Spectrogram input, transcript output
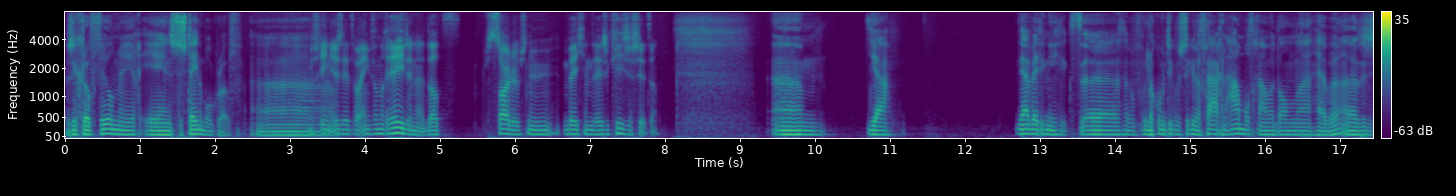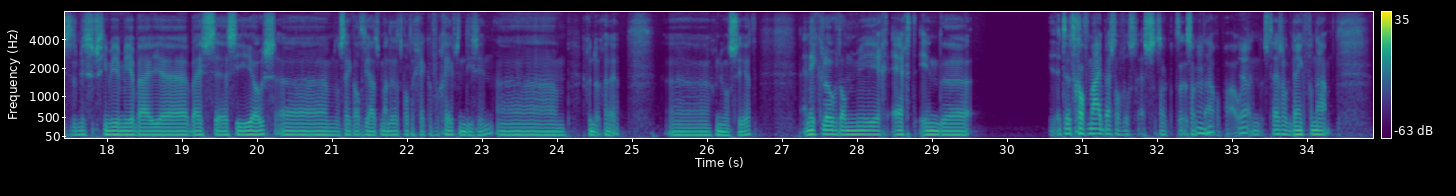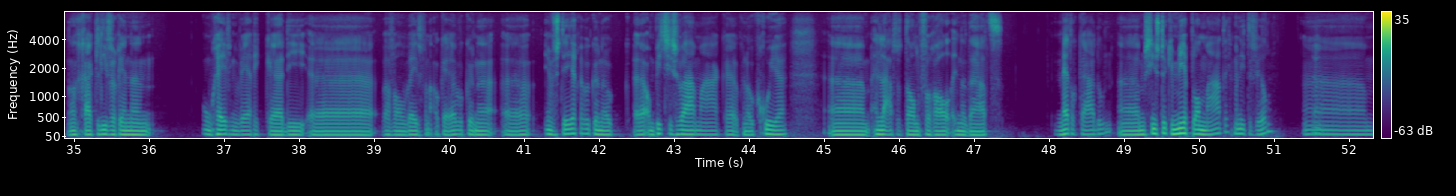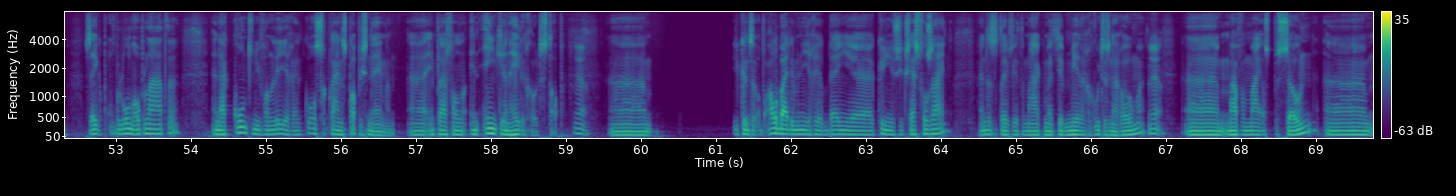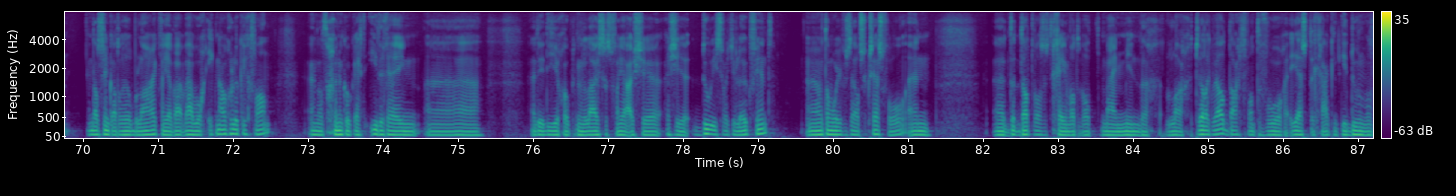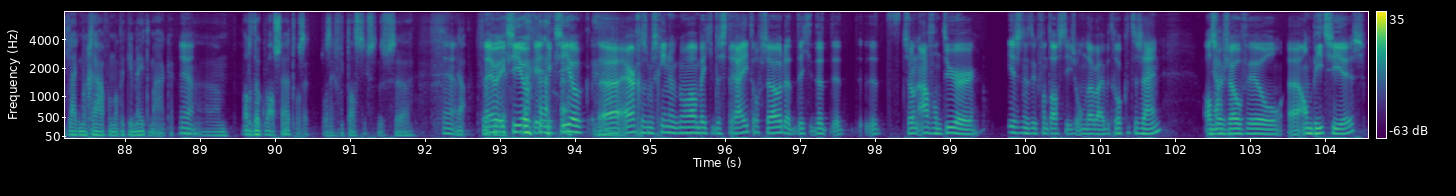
dus ik geloof veel meer in sustainable growth. Uh, Misschien is dit wel een van de redenen dat startups nu een beetje in deze crisis zitten. Um, ja. Ja, weet ik niet. Ik, uh, dan kom natuurlijk een stukje met vraag en aanbod gaan we dan uh, hebben. Uh, dus het is misschien weer meer bij, bij CEO's. Ehm, dan zeg ik altijd, ja, maar dat is wat de gekke voor geeft in die zin. Ehm, uh, genuanceerd. En ik geloof dan meer echt in de. Het, het gaf mij best wel veel stress, zal ik, zal ik mhm. daarop houden. En stress ook denk van, nou, dan ga ik liever in een omgeving werken die, uh, waarvan we weten van, oké, we kunnen uh, investeren, we kunnen ook ambities waarmaken, we kunnen ook groeien. Um, en laten we het dan vooral inderdaad met elkaar doen. misschien een stukje meer planmatig, maar niet te veel. Ja. Ehm, zeker ballonnen oplaten. En daar continu van leren en constant kleine stapjes nemen. Uh, in plaats van in één keer een hele grote stap. Ja. Uh, je kunt op allebei de manieren ben je, kun je succesvol zijn. En dus dat heeft weer te maken met je hebt meerdere routes naar Rome. Ja. Uh, maar voor mij als persoon, en dat vind ik altijd heel belangrijk, van ja, waar, waar, word ik nou gelukkig van? En dat gun ik ook echt iedereen uh, die, die hier hopelijk naar luistert. Van ja, als je, als je doe iets wat je leuk vindt, want dan word je vanzelf succesvol. En uh, dat was hetgeen wat, wat mij minder lag. Terwijl ik wel dacht van tevoren, yes, dat ga ik een keer doen, want het lijkt me gaaf om dat een keer mee te maken. Ja. Uh, wat het ook was, hè. Het, was, het was echt fantastisch. Dus uh, ja. ja nee, ik zie ook, ik zie ook ergens misschien ook nog wel een beetje de strijd of zo. Dat, dat, dat, dat, dat zo'n avontuur is natuurlijk fantastisch om daarbij betrokken te zijn. Als er zoveel ambitie is.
